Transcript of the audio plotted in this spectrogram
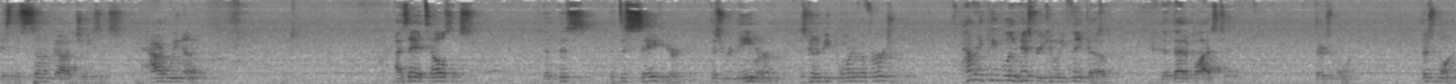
is the Son of God, Jesus. And how do we know? Isaiah tells us that this, that this Savior, this Redeemer, is going to be born of a virgin. How many people in history can we think of that that applies to? There's one. There's one.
